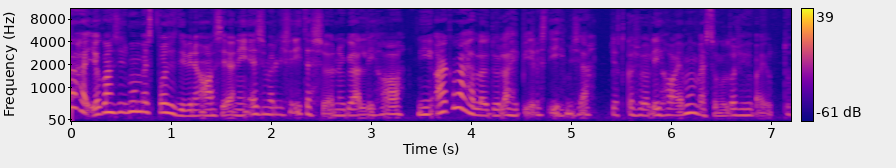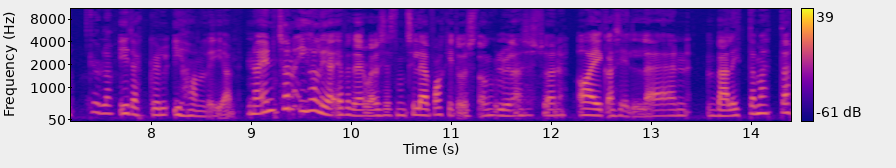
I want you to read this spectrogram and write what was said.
vähän, joka on siis mun mielestä positiivinen asia, niin esimerkiksi itse syön nykyään lihaa, niin aika vähän löytyy lähipiiristä ihmisiä, jotka syö lihaa, ja mun mielestä se on kyllä tosi hyvä juttu. Kyllä. Itse kyllä ihan liian, no ei nyt sano ihan liian epäterveellisesti, mutta silleen vakituista on kyllä yleensä syönyt aika silleen välittämättä.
